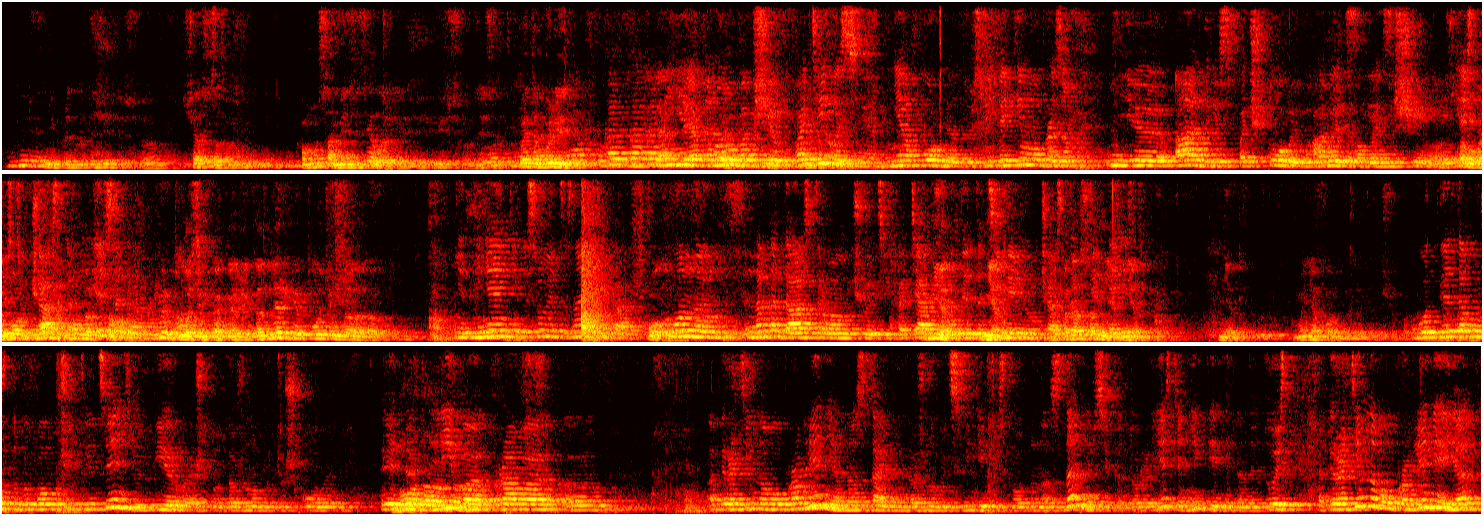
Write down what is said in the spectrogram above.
Деревне принадлежит и все. Сейчас э, кому сами сделали и все. Здесь Вот это были Как, как объект оно вообще вводилось, не оформлено, то есть никаким образом не адрес почтовый вот у этого помещения есть, то есть он- участок есть, это Мы платим как электроэнергию, платим э, Нет, меня интересует, знаете как, школу. он э, на кадастровом учете, хотя бы Нет, вот этот нет. земельный участок сам где-то нет, нет, нет. Мы не оформили это еще пока. Вот для того, чтобы получить лицензию, первое, что должно быть у школы, это Ну, да, либо да. право э, оперативного управления на здании должно быть свидетельство, вот у нас здания все, которые есть, они переданы. То есть оперативного управления я,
